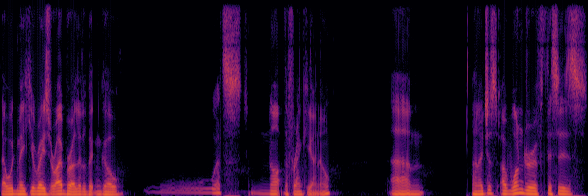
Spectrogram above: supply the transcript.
that would make you raise your eyebrow a little bit and go, "That's not the Frankie I know." Um, and I just I wonder if this is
